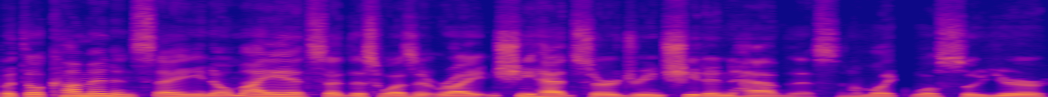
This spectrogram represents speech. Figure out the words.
but they'll come in and say, you know, my aunt said this wasn't right. And she had surgery and she didn't have this. And I'm like, well, so your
